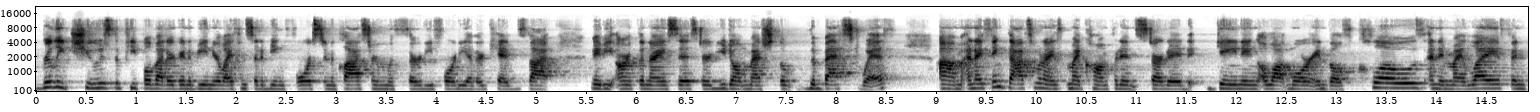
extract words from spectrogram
really choose the people that are going to be in your life instead of being forced in a classroom with 30, 40 other kids that maybe aren't the nicest or you don't mesh the, the best with. Um, and I think that's when I, my confidence started gaining a lot more in both clothes and in my life and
